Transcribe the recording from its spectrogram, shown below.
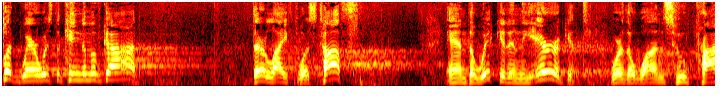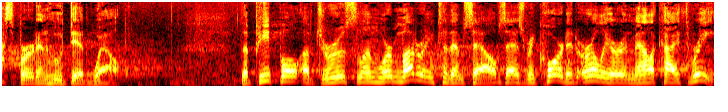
but where was the kingdom of God? Their life was tough. And the wicked and the arrogant were the ones who prospered and who did well. The people of Jerusalem were muttering to themselves, as recorded earlier in Malachi 3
